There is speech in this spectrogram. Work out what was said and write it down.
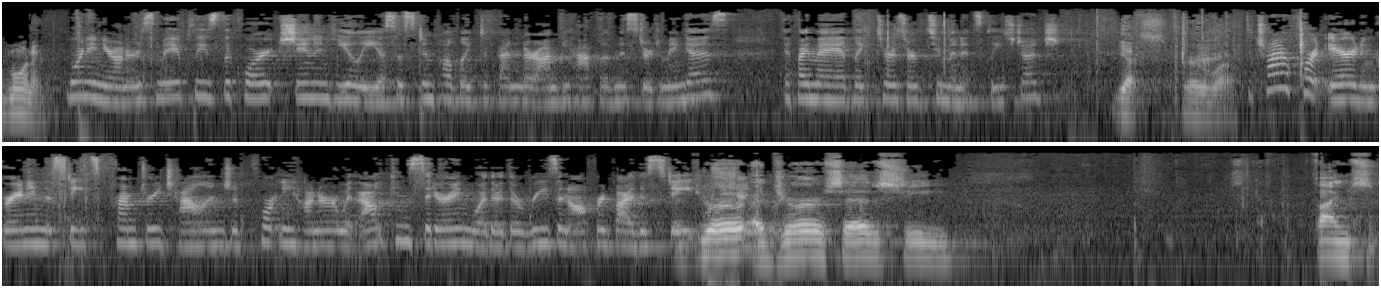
Good morning. Morning, Your Honors. May it please the Court, Shannon Healy, Assistant Public Defender on behalf of Mr. Dominguez. If I may, I'd like to reserve two minutes, please, Judge. Yes, very well. The trial court erred in granting the state's peremptory challenge of Courtney Hunter without considering whether the reason offered by the state Juror, was a juror says she finds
